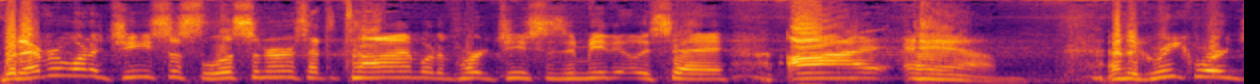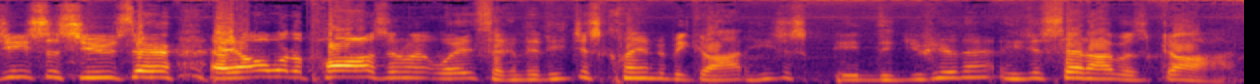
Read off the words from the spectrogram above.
But every one of Jesus' listeners at the time would have heard Jesus immediately say, I am. And the Greek word Jesus used there, they all would have paused and went, wait a second, did he just claim to be God? He just, did you hear that? He just said I was God.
